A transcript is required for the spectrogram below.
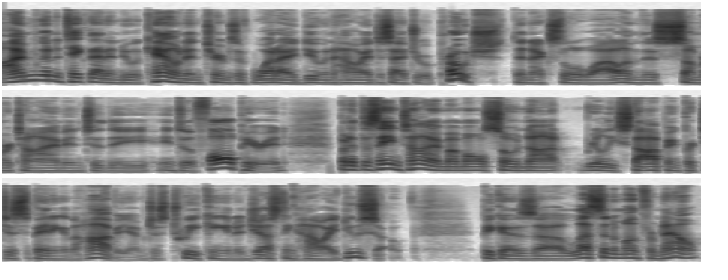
I'm going to take that into account in terms of what I do and how I decide to approach the next little while in this summertime into the into the fall period. But at the same time, I'm also not really stopping participating in the hobby. I'm just tweaking and adjusting how I do so. Because uh, less than a month from now,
